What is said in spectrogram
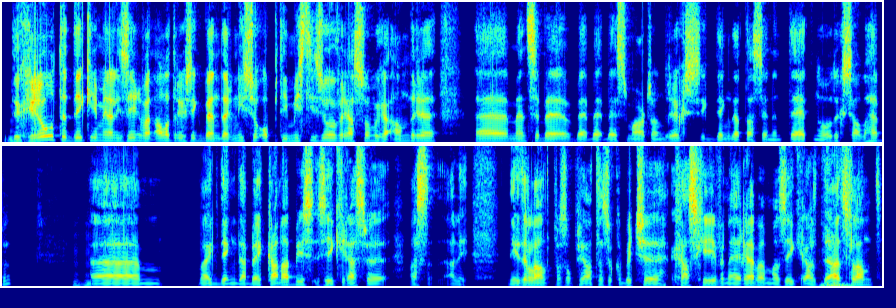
De grote decriminalisering van alle drugs, ik ben daar niet zo optimistisch over als sommige andere eh, mensen bij, bij, bij, bij Smart on Drugs. Ik denk dat dat zijn een tijd nodig zal hebben. Mhm. Ehm, maar ik denk dat bij cannabis, zeker als we. Als, allez, Nederland, pas op, ja, het is ook een beetje gas geven en remmen, maar zeker als Duitsland.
